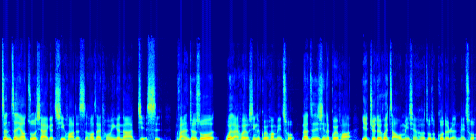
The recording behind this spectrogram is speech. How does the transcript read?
真正要做下一个企划的时候再统一跟大家解释。反正就是说未来会有新的规划，没错。那这些新的规划也绝对会找我们以前合作过的人，没错。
